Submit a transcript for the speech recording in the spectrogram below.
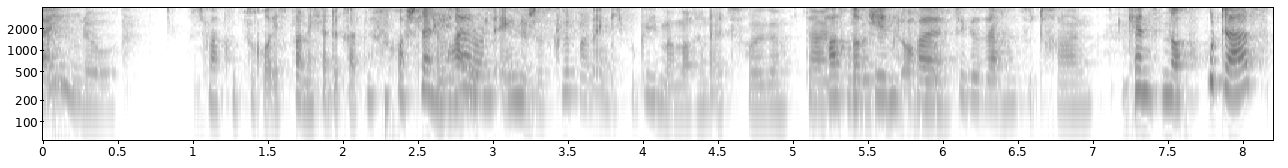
find no. Muss ich mal kurz räuspern, ich hatte gerade eine Froschlein im Eltern Hals. und Englisch, das könnte man eigentlich wirklich mal machen als Folge. Da Passt auf jeden bestimmt auch Fall. lustige Sachen zu tragen. Kennst du noch Hudas?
